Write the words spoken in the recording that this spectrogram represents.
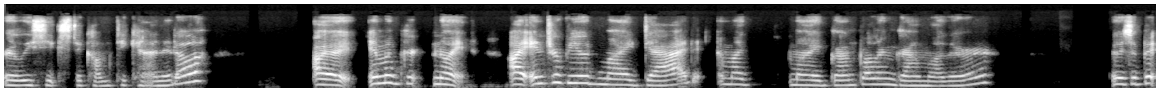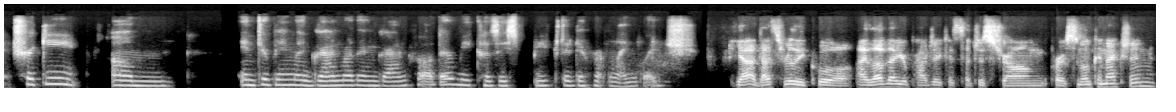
early Sikhs to come to Canada. I immigrate no, I, I interviewed my dad and my my grandfather and grandmother. It was a bit tricky um interviewing my grandmother and grandfather because they speak a different language. Yeah, that's really cool. I love that your project has such a strong personal connection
